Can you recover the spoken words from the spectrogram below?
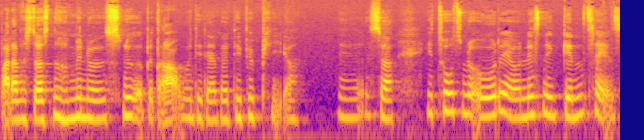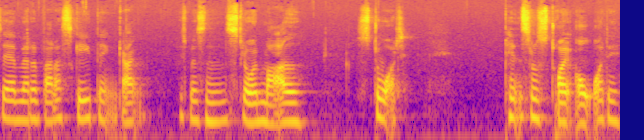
var der vist også noget med noget snyd og bedrag med de der værdipapirer. Øh, så i 2008 er jo næsten en gentagelse af, hvad der var, der skete dengang, hvis man sådan slår et meget stort penselstrøg over det.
